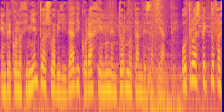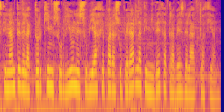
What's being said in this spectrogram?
en reconocimiento a su habilidad y coraje en un entorno tan desafiante. Otro aspecto fascinante del actor Kim Soo-ryun su viaje para superar la timidez a través de la actuación.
